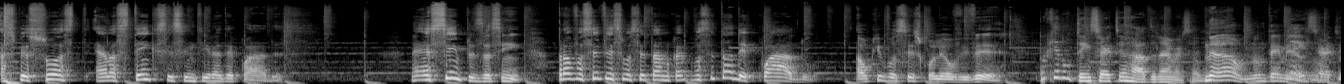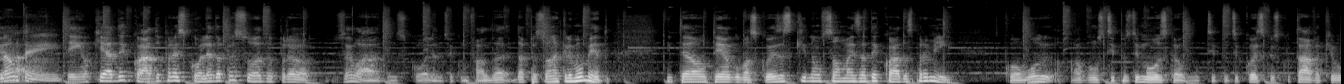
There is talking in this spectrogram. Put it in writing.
As pessoas, elas têm que se sentir adequadas. É simples assim. Para você ver se você está no caminho, você está adequado ao que você escolheu viver? Porque não tem certo e errado, né, Marcelo? Não, não tem Não mesmo. tem certo e não errado. tem. Tem o que é adequado para a escolha da pessoa, pra, sei lá, escolha, não sei como falo, da, da pessoa naquele momento. Então tem algumas coisas que não são mais adequadas para mim. Como alguns tipos de música, alguns tipos de coisa que eu escutava, que, eu,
